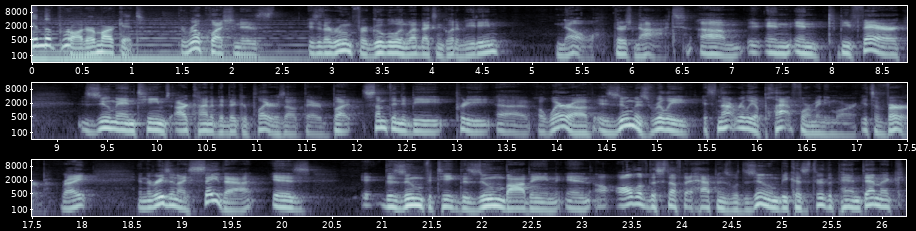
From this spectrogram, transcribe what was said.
in the broader market. The real question is is there room for Google and WebEx and GoToMeeting? No, there's not. Um, and, and to be fair, Zoom and Teams are kind of the bigger players out there. But something to be pretty uh, aware of is Zoom is really, it's not really a platform anymore. It's a verb, right? And the reason I say that is it, the Zoom fatigue, the Zoom bombing, and all of the stuff that happens with Zoom because through the pandemic,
